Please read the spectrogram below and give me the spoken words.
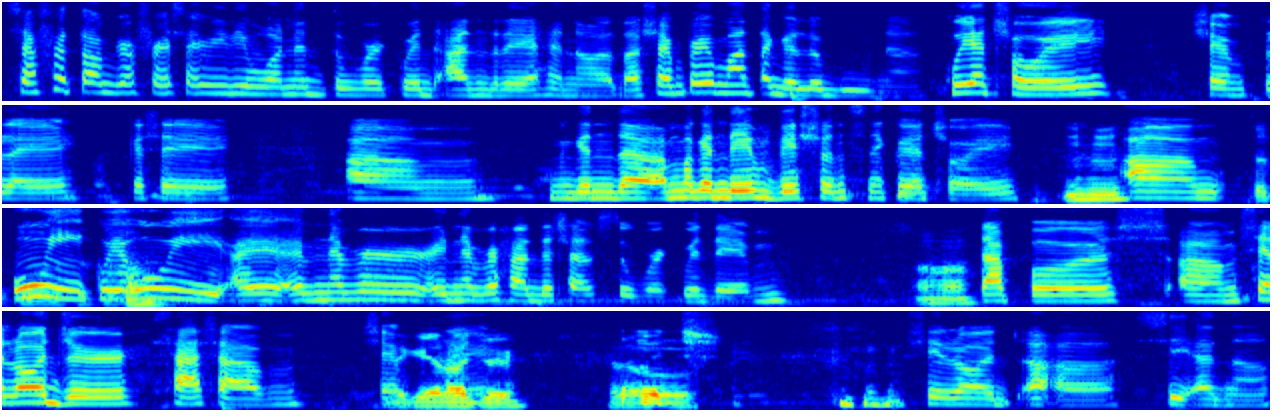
sa photographers, I really wanted to work with Andrea Henora. Siyempre, yung mga taga Laguna. Kuya Choi, siyempre, kasi um, maganda, maganda yung visions ni Kuya Choi. Mhm. Um, Totoo, Uwi, totoo. Kuya Uwi, I, I've never, I never had the chance to work with him. Aha. Tapos, um, si Roger Sasam, Okay, siyempre. Roger. Hello. Si Rod, oo, si ano.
